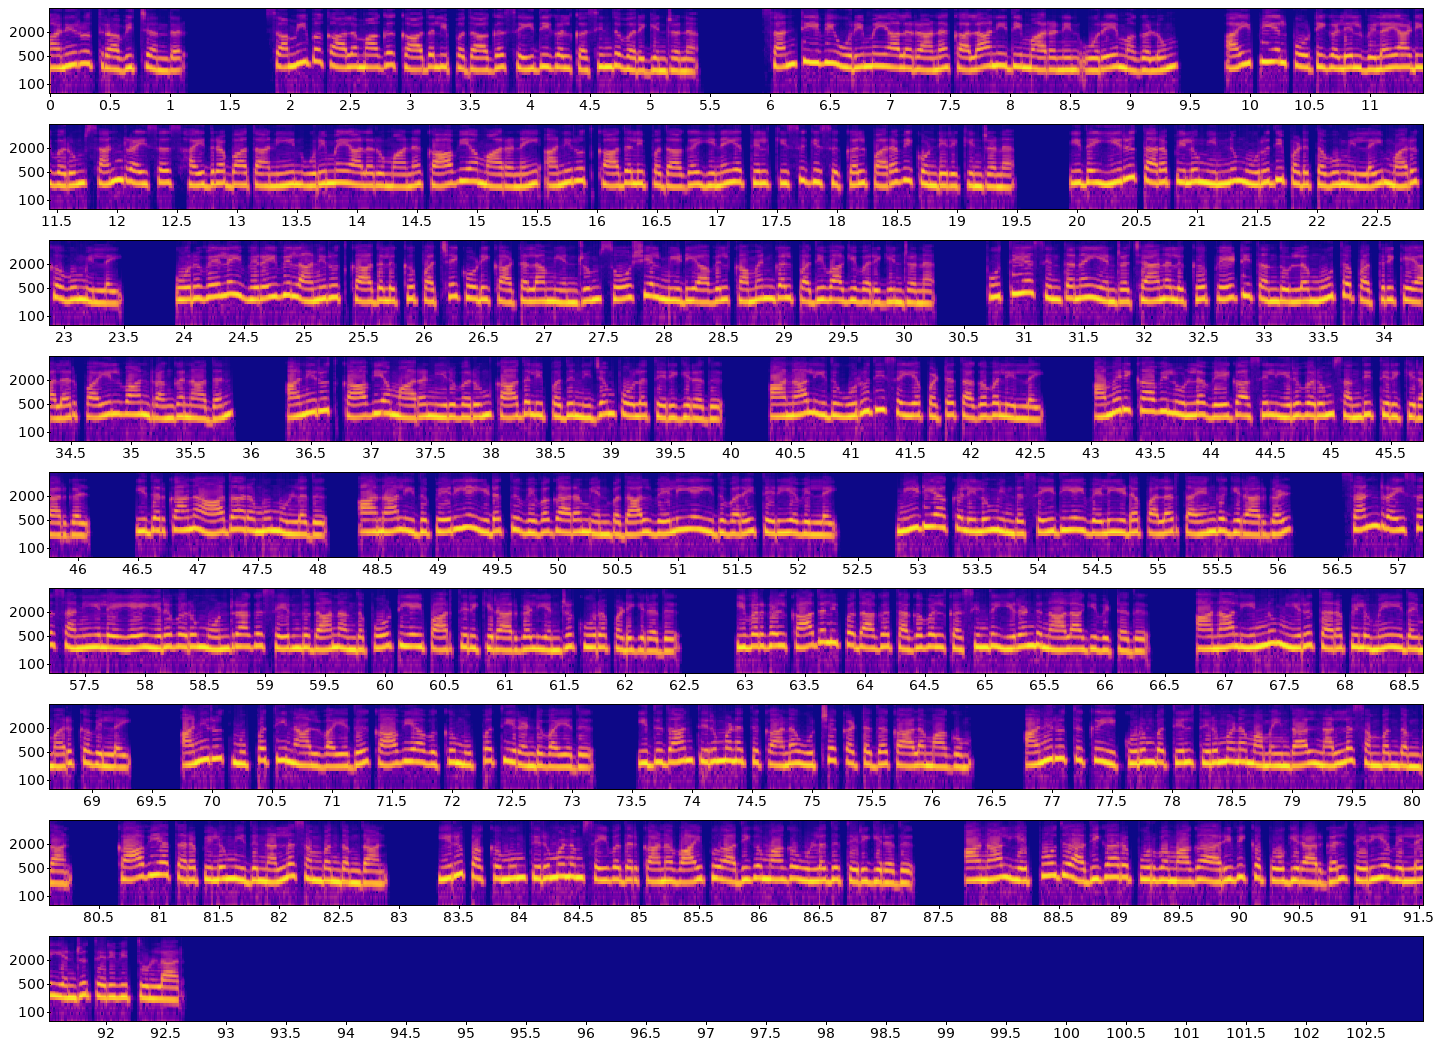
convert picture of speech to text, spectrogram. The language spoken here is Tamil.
அனிருத் ரவிச்சந்தர் சமீப காலமாக காதலிப்பதாக செய்திகள் கசிந்து வருகின்றன. சன் டிவி உரிமையாளரான கலாநிதி மாறனின் ஒரே மகளும் ஐபிஎல் போட்டிகளில் விளையாடி வரும் சன்ரைசர்ஸ் ஹைதராபாத் அணியின் உரிமையாளருமான காவ்யா மாறனை அனிருத் காதலிப்பதாக இணையத்தில் கிசுகிசுக்கள் பரவிக் கொண்டிருக்கின்றன. இதை இரு தரப்பிலும் இன்னும் உறுதிப்படுத்தவும் இல்லை மறுக்கவும் இல்லை. ஒருவேளை விரைவில் அனிருத் காதலுக்கு பச்சை கொடி காட்டலாம் என்றும் சோஷியல் மீடியாவில் கமெண்ட்கள் பதிவாகி வருகின்றன. புதிய சிந்தனை என்ற சேனலுக்கு பேட்டி தந்துள்ள மூத்த பத்திரிகையாளர் பயில்வான் ரங்கநாதன் அனிருத் காவியமாறன் இருவரும் காதலிப்பது நிஜம் போல தெரிகிறது. ஆனால் இது உறுதி செய்யப்பட்ட தகவல் இல்லை. அமெரிக்காவில் உள்ள வேகாஸில் இருவரும் சந்தித்திருக்கிறார்கள். இதற்கான ஆதாரமும் உள்ளது. ஆனால் இது பெரிய இடத்து விவகாரம் என்பதால் வெளியே இதுவரை தெரியவில்லை. மீடியாக்களிலும் இந்த செய்தியை வெளியிட பலர் தயங்குகிறார்கள். சன்ரைசர்ஸ் அணியிலேயே இருவரும் ஒன்றாக சேர்ந்துதான் அந்த போட்டியை பார்த்திருக்கிறார்கள் என்று கூறப்படுகிறது. இவர்கள் காதலிப்பதாக தகவல் கசிந்து இரண்டு நாளாகிவிட்டது. ஆனால் இன்னும் இரு தரப்பிலுமே இதை மறுக்கவில்லை. அனிருத் முப்பத்தி நால் வயது காவ்யாவுக்கு முப்பத்தி இரண்டு வயது. இதுதான் திருமணத்துக்கான உச்சக்கட்டத காலமாகும். அனிருத்துக்கு இக்குடும்பத்தில் திருமணம் அமைந்தால் நல்ல சம்பந்தம்தான். காவ்யா தரப்பிலும் இது நல்ல சம்பந்தம்தான். இரு பக்கமும் திருமணம் செய்வதற்கான வாய்ப்பு அதிகமாக உள்ளது தெரிகிறது. ஆனால் எப்போது அதிகாரப்பூர்வமாக அறிவிக்கப் போகிறார்கள் தெரியவில்லை என்று தெரிவித்துள்ளார்.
